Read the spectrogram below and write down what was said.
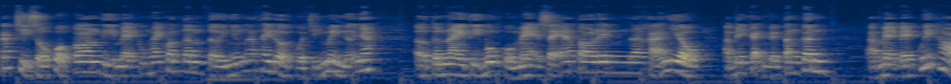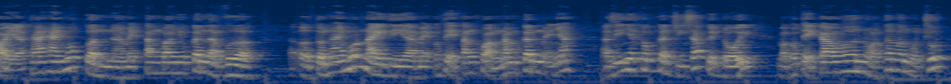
các chỉ số của con thì mẹ cũng hãy quan tâm tới những thay đổi của chính mình nữa nhé ở tuần này thì bụng của mẹ sẽ to lên khá nhiều. Ở bên cạnh việc tăng cân à, mẹ bé quýt hỏi à, thai 21 tuần à, mẹ tăng bao nhiêu cân là vừa? Ở tuần 21 này thì à, mẹ có thể tăng khoảng 5 cân mẹ nhé à, dĩ nhiên không cần chính xác tuyệt đối mà có thể cao hơn hoặc thấp hơn một chút.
